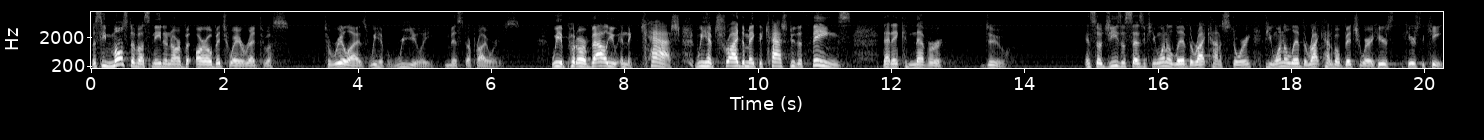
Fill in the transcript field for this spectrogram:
But see, most of us need an, our, our obituary read to us to realize we have really missed our priorities. We have put our value in the cash. We have tried to make the cash do the things that it can never do. And so Jesus says if you want to live the right kind of story, if you want to live the right kind of obituary, here's, here's the key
